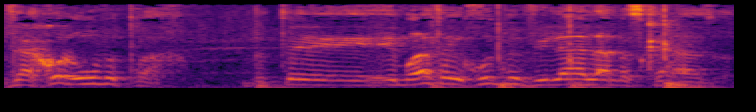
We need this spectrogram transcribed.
זה הכל עור ופרח. אה, אמונת הייחוד מובילה למסקנה הזאת.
